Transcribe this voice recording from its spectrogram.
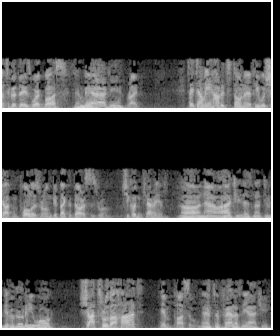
Well, that's a good day's work, boss. Some beer, Archie. Right. Say, tell me, how did Stoner, if he was shot in Paula's room, get back to Doris's room? She couldn't carry him. Oh, now, Archie, that's not too difficult. He walked. Shot through the heart? Impossible. That's a fallacy, Archie.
